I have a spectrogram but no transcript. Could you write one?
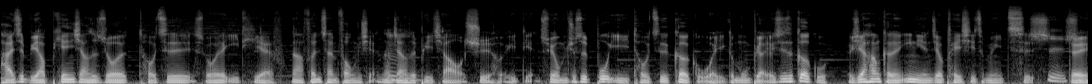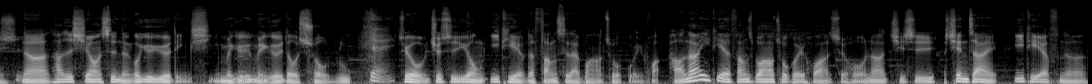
还是比较偏向是说投资所谓的 ETF，那分散风险，那这样子比较适合一点。嗯、所以我们就是不以投资个股为一个目标，尤其是个股，有些他们可能一年就配息这么一次，是，对，那他是希望是能够月月领息，每个月每个月都有收入。嗯、对，所以我们就是用 ETF 的方式来帮他做规划。好，那 ETF 的方式帮他做规划。的时候，那其实现在 ETF 呢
